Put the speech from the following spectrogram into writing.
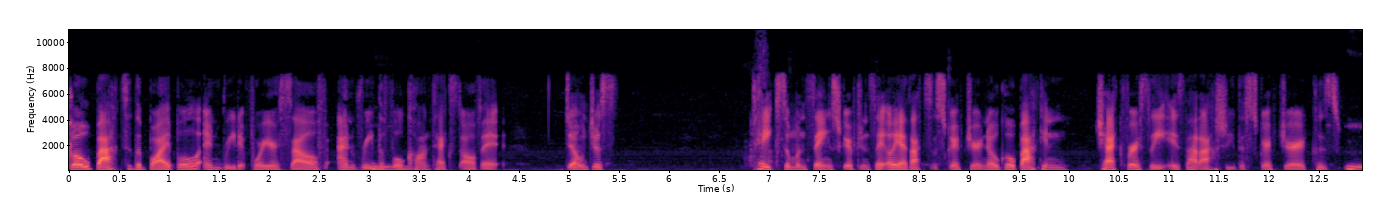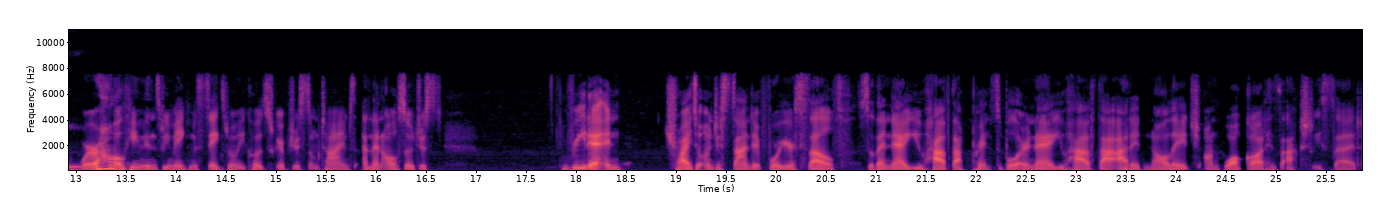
go back to the Bible and read it for yourself and read mm. the full mm. context of it. Don't just take someone saying scripture and say, oh, yeah, that's the scripture. No, go back and check firstly is that actually the scripture? Because mm. we're all humans we make mistakes when we quote scripture sometimes and then also just read it and try to understand it for yourself. So then now you have that principle or now you have that added knowledge on what god has actually said.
